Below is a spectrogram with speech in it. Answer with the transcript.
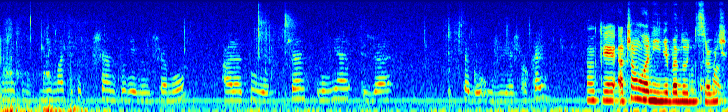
Nie, nie macie tu sprzętu, nie wiem czemu, ale tu jest sprzęt u mnie, że tego użyjesz, ok? Okej, a czemu oni nie będą No nic robić?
